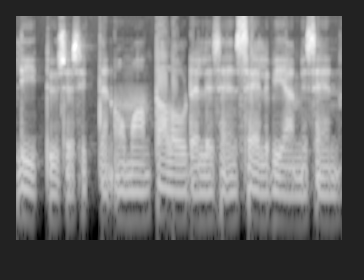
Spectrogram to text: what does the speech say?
liittyy se sitten omaan taloudelliseen selviämiseen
